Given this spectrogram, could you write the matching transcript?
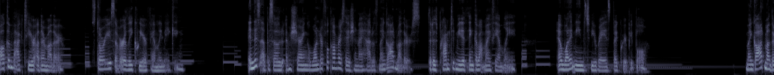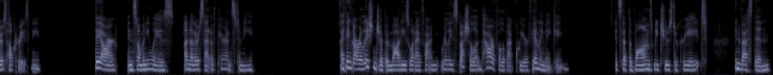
Welcome back to Your Other Mother Stories of Early Queer Family Making. In this episode, I'm sharing a wonderful conversation I had with my godmothers that has prompted me to think about my family and what it means to be raised by queer people. My godmothers helped raise me. They are, in so many ways, another set of parents to me. I think our relationship embodies what I find really special and powerful about queer family making. It's that the bonds we choose to create, invest in,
